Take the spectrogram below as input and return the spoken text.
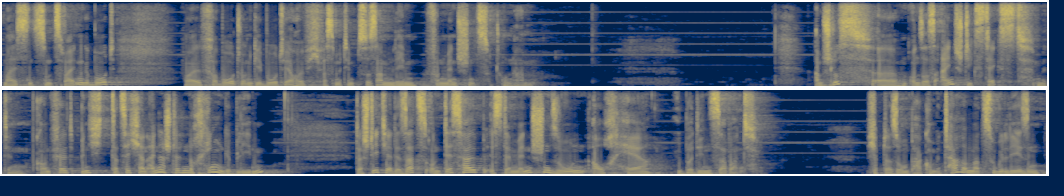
Meistens zum zweiten Gebot, weil Verbote und Gebote ja häufig was mit dem Zusammenleben von Menschen zu tun haben. Am Schluss äh, unseres Einstiegstexts mit dem Kornfeld bin ich tatsächlich an einer Stelle noch hängen geblieben. Da steht ja der Satz, und deshalb ist der Menschensohn auch Herr über den Sabbat. Ich habe da so ein paar Kommentare mal zugelesen,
